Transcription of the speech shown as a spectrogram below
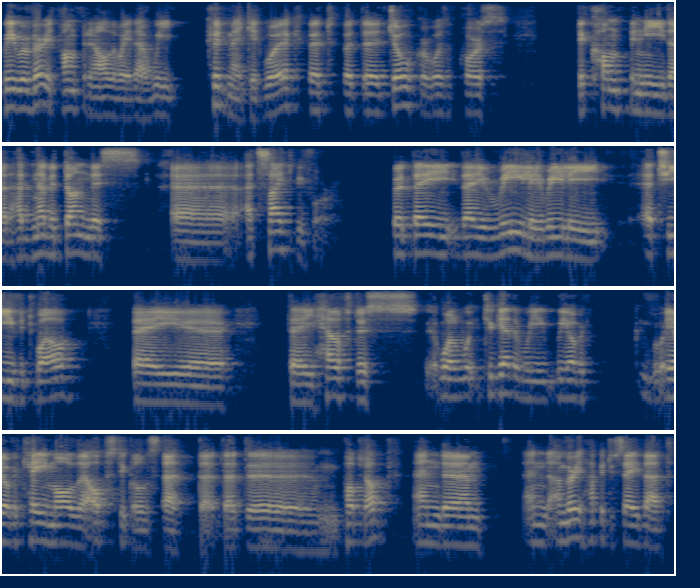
We were very confident all the way that we could make it work, but but the Joker was of course the company that had never done this uh, at site before, but they they really really achieved well. They uh, they helped us well we, together we we over we overcame all the obstacles that that that uh, popped up and um, and I'm very happy to say that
